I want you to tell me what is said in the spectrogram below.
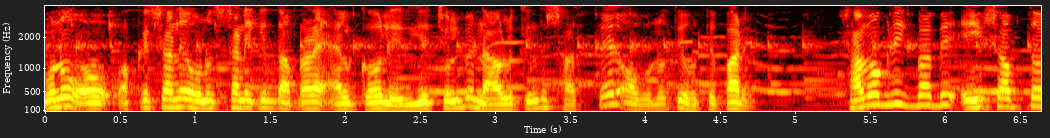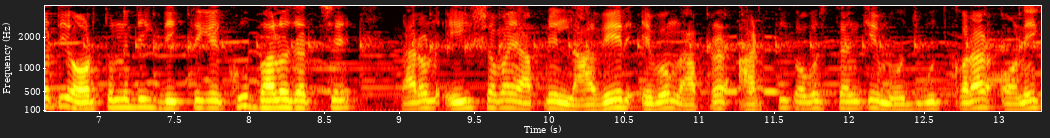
কোনো অকেশনে, অনুষ্ঠানে কিন্তু আপনারা অ্যালকোহল এড়িয়ে চলবে না হলে কিন্তু স্বাস্থ্যের অবনতি হতে পারে। সামগ্রিকভাবে এই সপ্তাহটি অর্থনৈতিক দিক থেকে খুব ভালো যাচ্ছে, কারণ এই সময় আপনি লাভের এবং আপনার আর্থিক অবস্থানকে মজবুত করার অনেক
